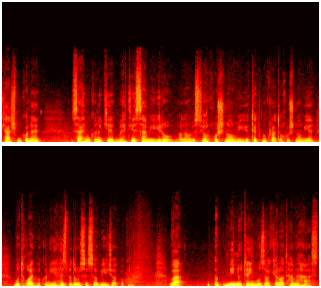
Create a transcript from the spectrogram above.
کشف می‌کنه سعی می‌کنه که مهدی سمیعی رو آدم بسیار خوشنامی تکنوکرات خوشنامیه متقاعد بکنه یه حزب درست حسابی ایجاد بکنه. و مینوت این مذاکرات همه هست.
